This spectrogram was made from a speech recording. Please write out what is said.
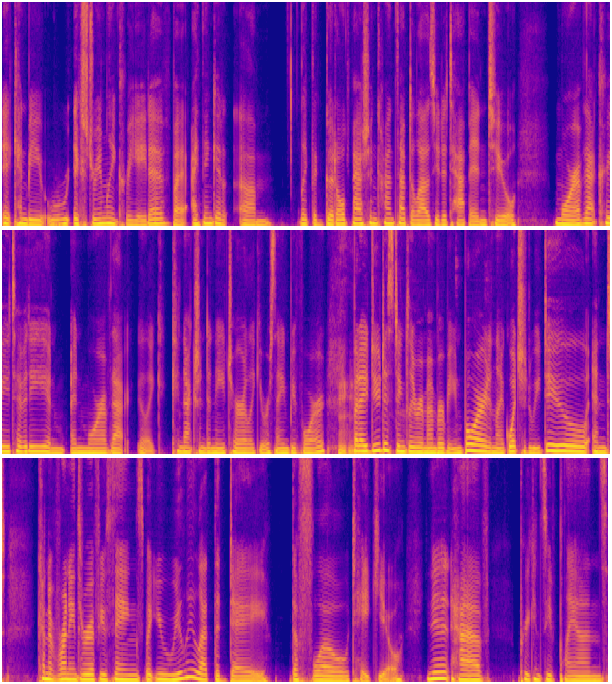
it can be r- extremely creative, but I think it, um, like the good old fashioned concept, allows you to tap into more of that creativity and and more of that like connection to nature, like you were saying before. Mhm. But I do distinctly remember being bored and like, what should we do? And kind of running through a few things, but you really let the day, the flow take you. You didn't have preconceived plans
